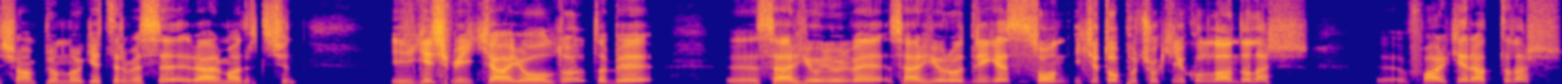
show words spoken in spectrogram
şampiyonluğu getirmesi Real Madrid için ilginç bir hikâye oldu. Tabii, eee, Sergio Llull ve Sergio Rodriguez son 2 topu çok iyi kullandılar. Fark yarattılar.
